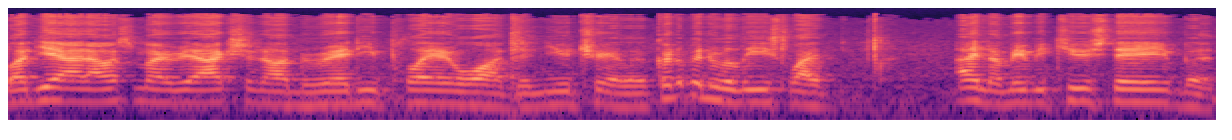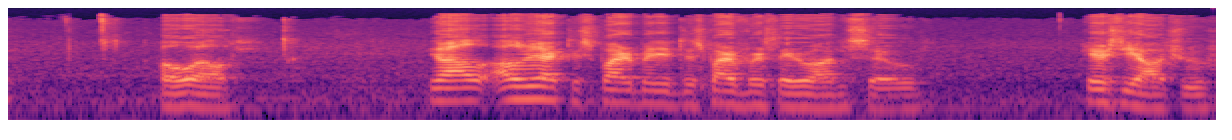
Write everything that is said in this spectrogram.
But yeah, that was my reaction on Ready Player One, the new trailer. Could have been released like I don't know, maybe Tuesday, but oh well. You know, I'll, I'll react to Spider-Man into Spider-Verse later on. So here's the outro.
